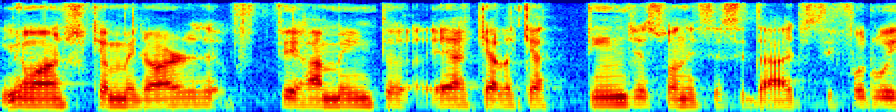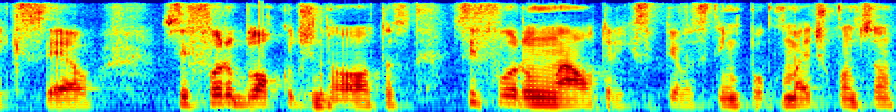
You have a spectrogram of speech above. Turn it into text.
eu acho que a melhor ferramenta é aquela que atende a sua necessidade. Se for o Excel, se for o bloco de notas, se for um Alteryx, porque você tem um pouco mais de condição,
